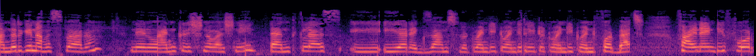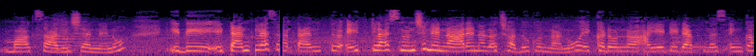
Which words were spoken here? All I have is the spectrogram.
అందరికీ నమస్కారం. నేను అన్ కృష్ణ వర్షిని టెన్త్ క్లాస్ ఈ ఇయర్ ఎగ్జామ్స్లో twenty twenty three to twenty twenty four batch five ninety four marks సాధించాను నేను. ఇది tenth class tenth eighth class నుంచి నేను నారాయణలో చదువుకున్నాను. ఇక్కడ ఉన్న ఐఐటి డెప్నెస్ ఇంకా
